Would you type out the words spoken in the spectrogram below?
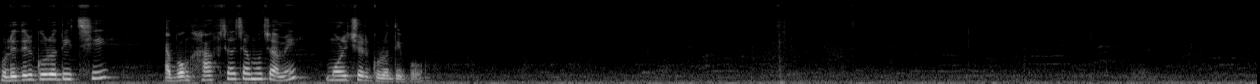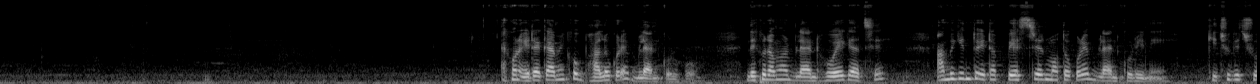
হলুদের গুঁড়ো দিচ্ছি এবং হাফ চা চামচ আমি মরিচের গুঁড়ো দিব। এখন এটাকে আমি খুব ভালো করে ব্ল্যান্ড করব। দেখুন আমার ব্ল্যান্ড হয়ে গেছে। আমি কিন্তু এটা পেস্টের মতো করে ব্ল্যান্ড করিনি। কিছু কিছু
